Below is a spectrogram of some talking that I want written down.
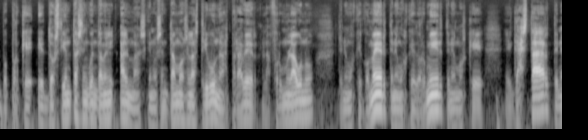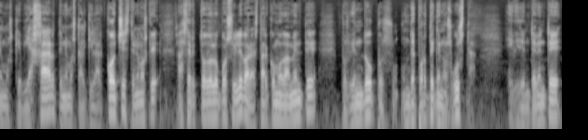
pues porque 250.000 eh, almas que nos sentamos en las tribunas para ver la Fórmula 1, tenemos que comer, tenemos que dormir, tenemos que eh, gastar, tenemos que viajar, tenemos que alquilar coches, tenemos que hacer todo lo posible para estar cómodamente pues viendo pues un deporte que nos gusta. Evidentemente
